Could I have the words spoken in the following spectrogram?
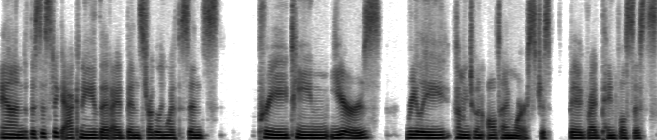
and the cystic acne that I had been struggling with since pre-teen years really coming to an all-time worst, just big red painful cysts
